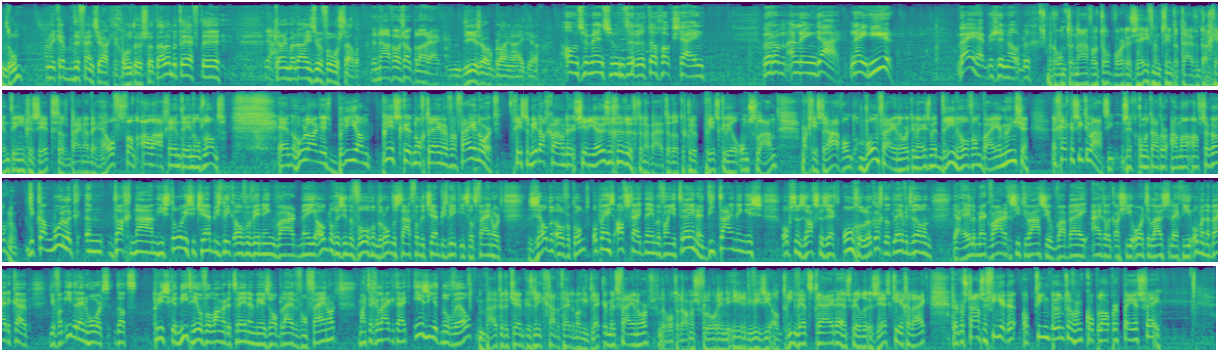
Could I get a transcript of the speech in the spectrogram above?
dom. En ik heb een defensieachtergrond, dus wat dat betreft eh, kan ik me daar iets bij voorstellen. De NAVO is ook belangrijk. Die is ook belangrijk, ja. Onze mensen moeten er toch ook zijn. Waarom alleen daar? Nee, hier. Wij hebben ze nodig. Rond de NAVO-top worden 27.000 agenten ingezet. Dat is bijna de helft van alle agenten in ons land. En hoe lang is Brian Priske nog trainer van Feyenoord? Gistermiddag kwamen er serieuze geruchten naar buiten dat de club Priske wil ontslaan. Maar gisteravond won Feyenoord ineens met 3-0 van Bayern München. Een gekke situatie, zegt commentator Amal Afsaroglu. Je kan moeilijk een dag na een historische Champions League overwinning... waarmee je ook nog eens in de volgende ronde staat van de Champions League... iets wat Feyenoord zelden overkomt, opeens afscheid nemen van je trainer. Die timing is op zijn zachtst gezegd ongelukkig. Dat levert wel een ja, hele merkwaardige situatie op... waarbij eigenlijk als je je oor te luisteren legt hier om en nabij de Kuip... je van iedereen hoort dat Priske niet heel veel langer de trainer meer zal blijven van Feyenoord. Maar tegelijkertijd is hij het nog wel. Buiten de Champions League gaat het helemaal niet lekker met Feyenoord. De Rotterdammers verloren in de eredivisie al drie wedstrijden en speelden zes keer gelijk. Daardoor staan ze vierde op 10 punten van koploper PSV.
